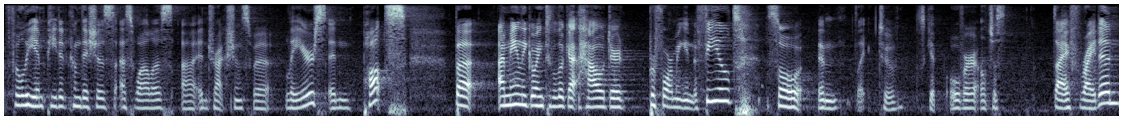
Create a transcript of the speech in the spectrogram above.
fully impeded conditions as well as uh, interactions with layers in pots. But I'm mainly going to look at how they're performing in the field. So, in like to skip over, I'll just dive right in.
